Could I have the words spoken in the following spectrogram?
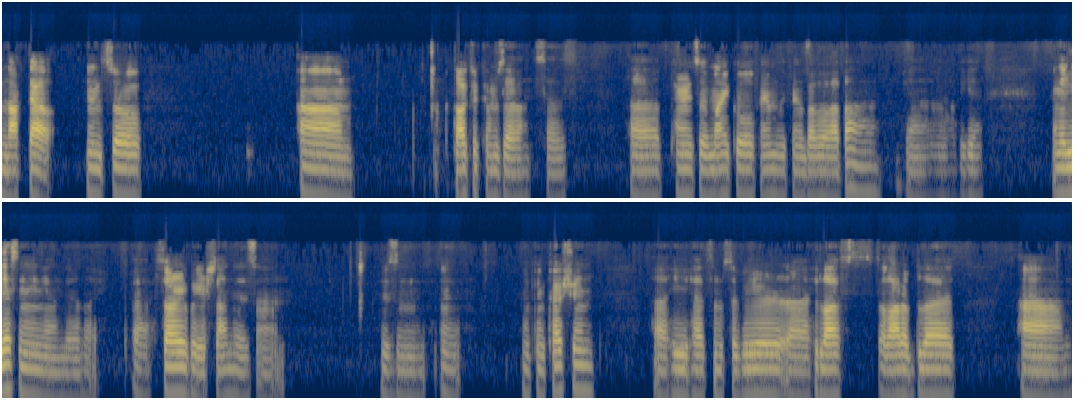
knocked out. And so, um, doctor comes out says, uh, parents of Michael, family, family, blah blah blah blah. Yeah, again, and they're listening and they're like, uh, sorry, but your son is um is in, in, in concussion. Uh, he had some severe. Uh, he lost a lot of blood. Um,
